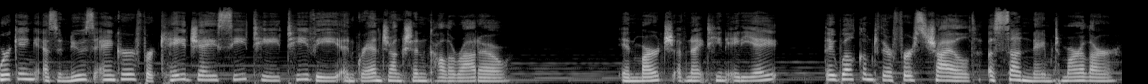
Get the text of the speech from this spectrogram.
working as a news anchor for KJCT TV in Grand Junction, Colorado. In March of 1988, they welcomed their first child, a son named Marlar.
